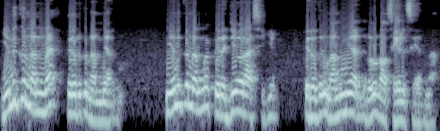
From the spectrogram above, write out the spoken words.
எனக்கு நன்மை பிறருக்கு நன்மையா இருக்கும். எனக்கு நன்மை பிற ஜீவராசிக்கும் பிறருக்கு நன்மையா இருக்கிறது நான் செயல் செய்யறேன்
